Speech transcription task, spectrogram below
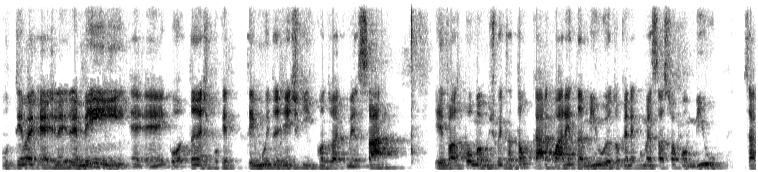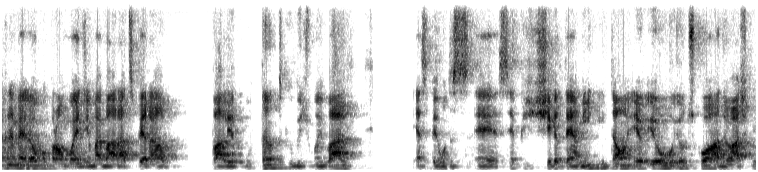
o tema é, é bem é, importante porque tem muita gente que, quando vai começar, ele fala, pô, meu Bitcoin tá tão caro, 40 mil, eu tô querendo começar só com mil, será que não é melhor comprar uma moedinha mais barata, esperar valer o tanto que o Bitcoin vale? Essa pergunta é, sempre chega até a mim, então eu, eu, eu, discordo, eu acho que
